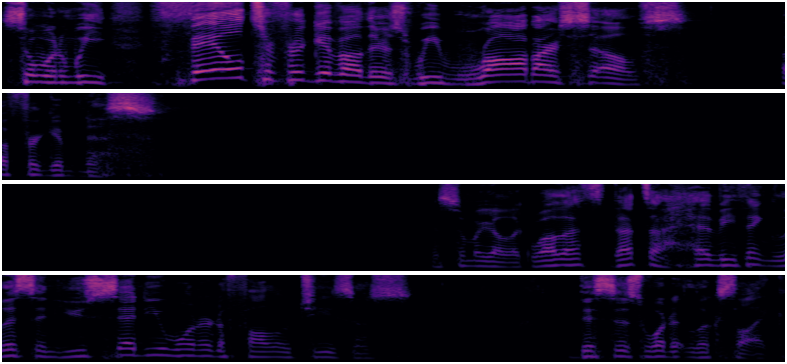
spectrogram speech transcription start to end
So when we fail to forgive others, we rob ourselves of forgiveness. And some of you are like, well, that's that's a heavy thing. Listen, you said you wanted to follow Jesus this is what it looks like.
